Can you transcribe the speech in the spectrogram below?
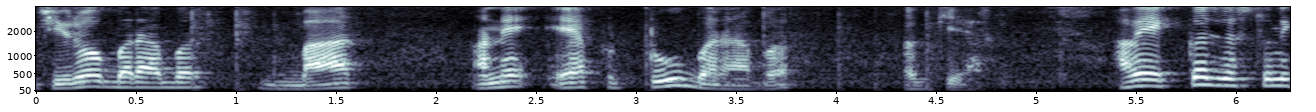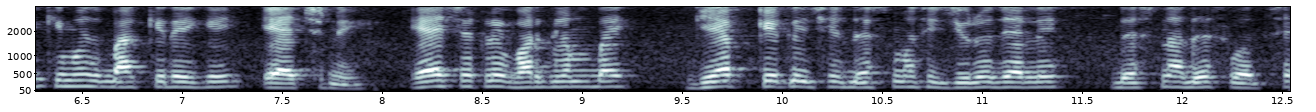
જીરો બરાબર બાર અને એફ ટુ બરાબર અગિયાર. હવે એક જ વસ્તુની કિંમત બાકી રહી ગઈ એચની એચ એટલે વર્ગ લંબાઈ, ગેપ કેટલી છે? દસમાંથી જીરો જાય દસના દસ વધશે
